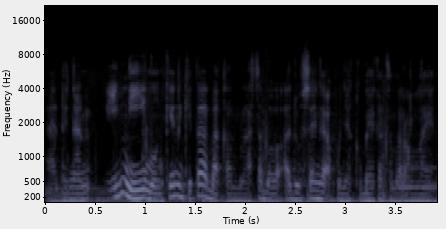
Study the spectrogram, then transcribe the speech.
Nah, dengan ini mungkin kita bakal merasa bahwa aduh saya nggak punya kebaikan sama orang lain.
